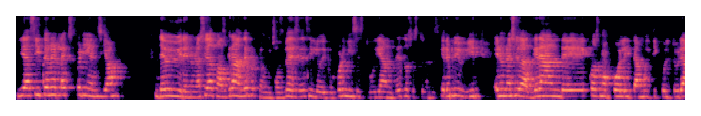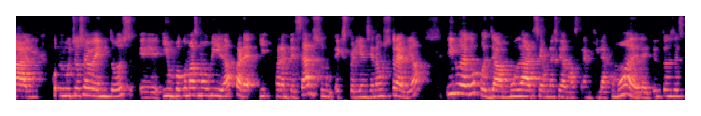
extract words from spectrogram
y así tener la experiencia de vivir en una ciudad más grande, porque muchas veces, y lo digo por mis estudiantes, los estudiantes quieren vivir en una ciudad grande, cosmopolita, multicultural, con muchos eventos eh, y un poco más movida para, para empezar su experiencia en Australia y luego pues ya mudarse a una ciudad más tranquila como Adelaide. Entonces,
